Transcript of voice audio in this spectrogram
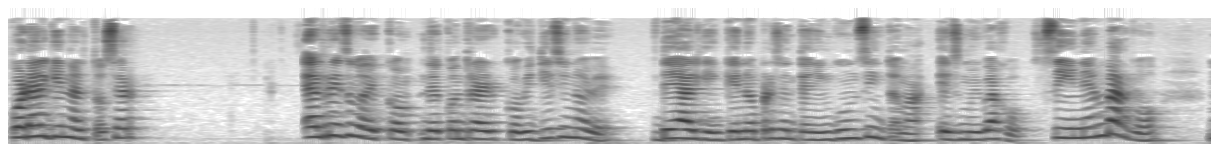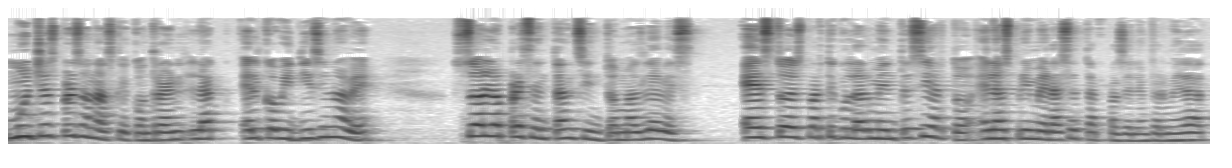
por alguien al toser. El riesgo de, de contraer COVID-19 de alguien que no presente ningún síntoma es muy bajo. Sin embargo, muchas personas que contraen el COVID-19 solo presentan síntomas leves. Esto es particularmente cierto en las primeras etapas de la enfermedad.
